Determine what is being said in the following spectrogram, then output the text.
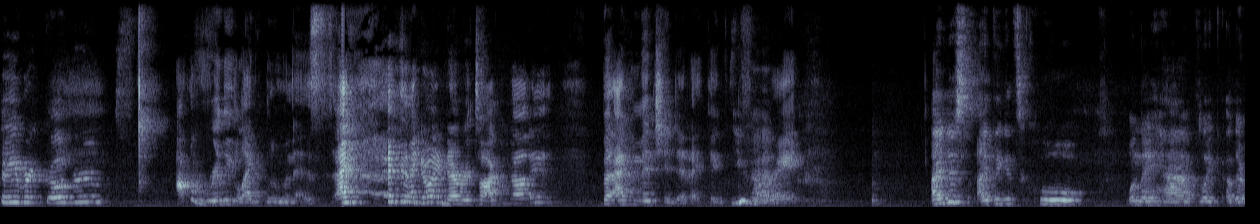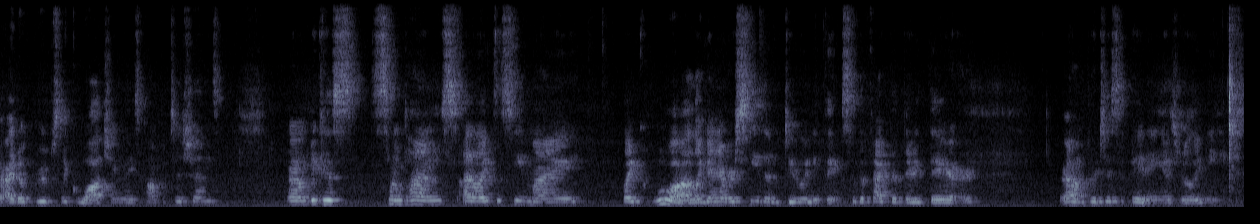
favorite girl groups. I really like Luminous. I, I know I never talk about it, but I've mentioned it. I think You before, have. right? I just I think it's cool when they have like other idol groups like watching these competitions, um, because sometimes I like to see my like Wua like I never see them do anything. So the fact that they're there um, participating is really neat.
